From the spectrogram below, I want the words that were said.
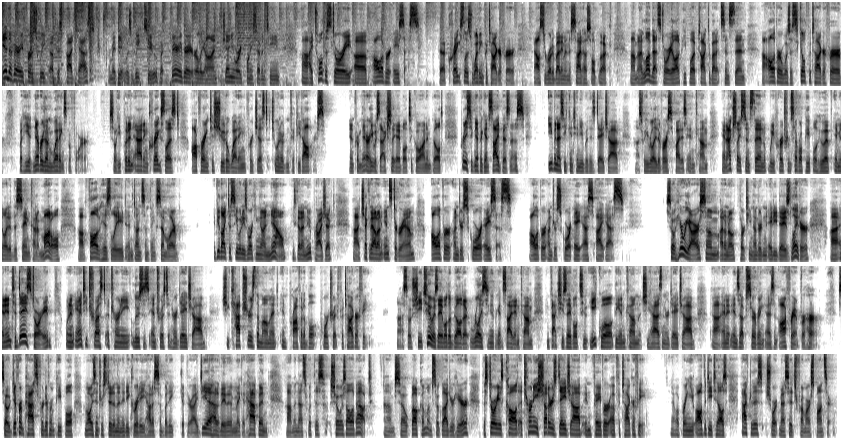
In the very first week of this podcast, or maybe it was week two, but very, very early on, January 2017, uh, I told the story of Oliver Asas, the Craigslist wedding photographer. I also wrote about him in the Side Hustle book. Um, and I love that story. A lot of people have talked about it since then. Uh, Oliver was a skilled photographer, but he had never done weddings before. So he put an ad in Craigslist offering to shoot a wedding for just $250. And from there, he was actually able to go on and build pretty significant side business even as he continued with his day job. Uh, so he really diversified his income. And actually, since then, we've heard from several people who have emulated the same kind of model, uh, followed his lead, and done something similar. If you'd like to see what he's working on now, he's got a new project. Uh, check it out on Instagram, Oliver underscore ASIS, Oliver underscore ASIS. So here we are, some, I don't know, 1,380 days later. Uh, and in today's story, when an antitrust attorney loses interest in her day job, she captures the moment in profitable portrait photography. Uh, so she too is able to build a really significant side income. In fact, she's able to equal the income that she has in her day job, uh, and it ends up serving as an off ramp for her. So different paths for different people. I'm always interested in the nitty gritty. How does somebody get their idea? How do they then make it happen? Um, and that's what this show is all about. Um, so welcome. I'm so glad you're here. The story is called Attorney Shutters Day Job in Favor of Photography. And I will bring you all the details after this short message from our sponsor.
